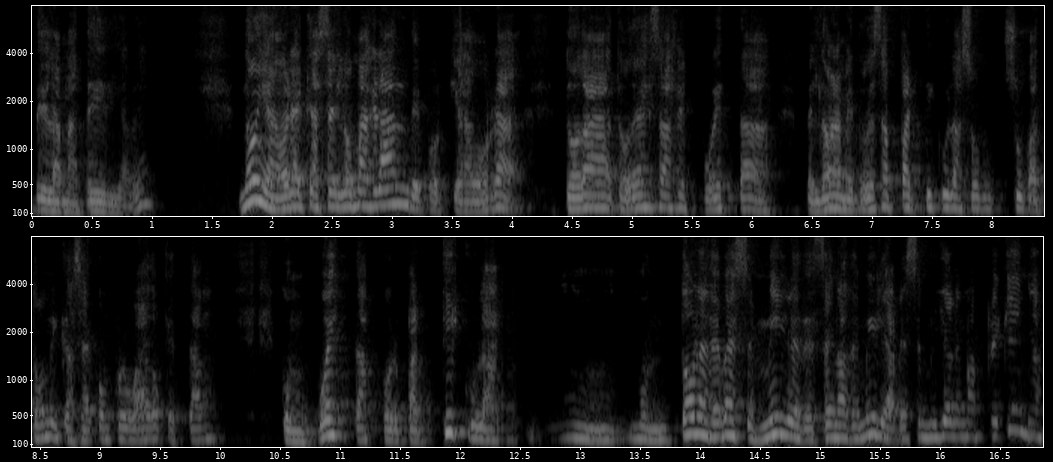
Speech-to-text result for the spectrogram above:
la materia. ¿ves? No, y ahora hay que hacerlo más grande porque ahora toda, todas esas respuestas, perdóname, todas esas partículas son subatómicas, se ha comprobado que están compuestas por partículas mm, montones de veces, miles, decenas de miles, a veces millones más pequeñas,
